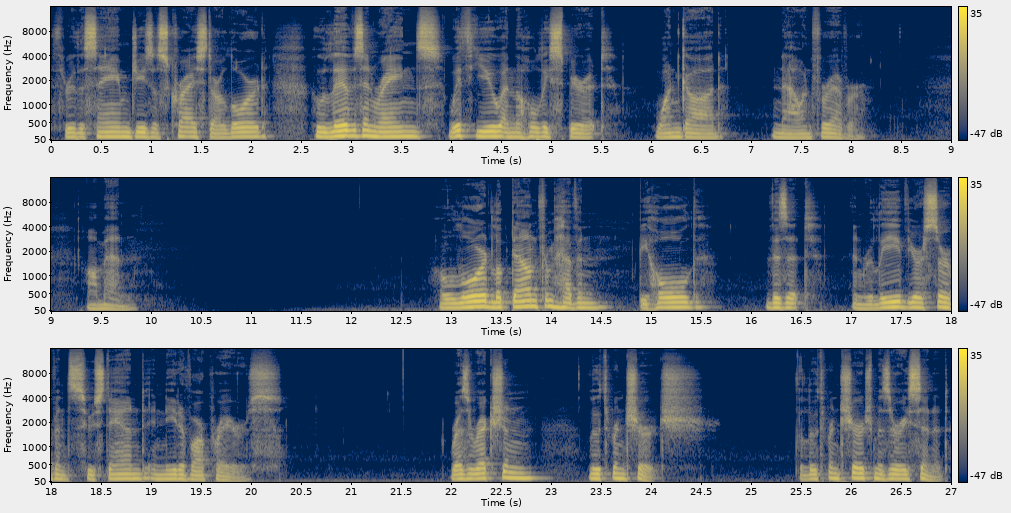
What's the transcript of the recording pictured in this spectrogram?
Through the same Jesus Christ our Lord, who lives and reigns with you and the Holy Spirit, one God, now and forever. Amen. O Lord, look down from heaven, behold, visit, and relieve your servants who stand in need of our prayers. Resurrection Lutheran Church, the Lutheran Church Missouri Synod,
